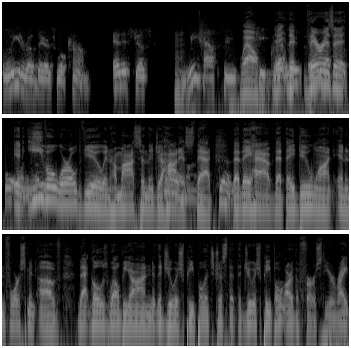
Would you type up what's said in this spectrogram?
leader of theirs will come. And it's just Hmm. We have to well, keep there, there is a an evil worldview in Hamas and the jihadists oh that yeah. that they have that they do want an enforcement of that goes well beyond the Jewish people. It's just that the Jewish people oh. are the first. You're right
